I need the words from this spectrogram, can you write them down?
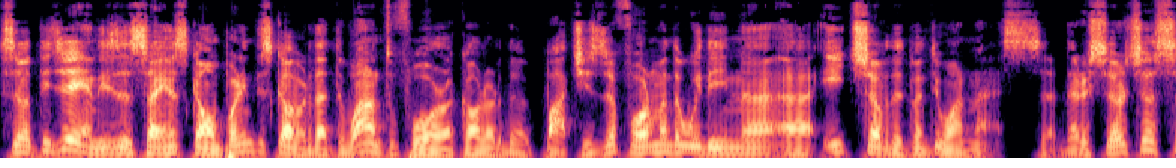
So TJ and his science company discovered that one to four colored patches formed within uh, each of the 21 nests. The researchers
